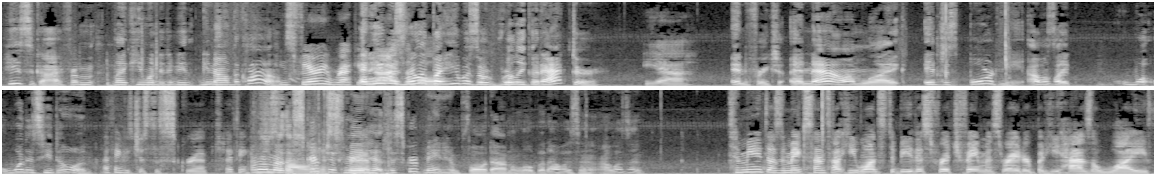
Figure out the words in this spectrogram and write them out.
he's the guy from like he wanted to be you know the clown, he's very recognizable. and he was really but he was a really good actor yeah. in Freak Show, and now I'm like it just bored me. I was like, what what is he doing? I think it's just the script. I think I don't know. The script just made him the script made him fall down a little bit. I wasn't I wasn't To me, it doesn't make sense how he wants to be this rich, famous writer, but he has a wife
